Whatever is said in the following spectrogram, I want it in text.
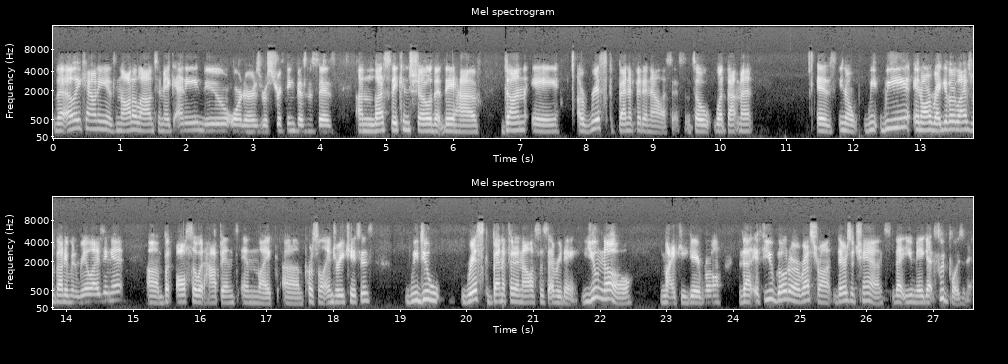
The LA County is not allowed to make any new orders restricting businesses unless they can show that they have done a a risk benefit analysis. And so what that meant is, you know, we we in our regular lives without even realizing it, um, but also it happens in like um, personal injury cases. We do risk benefit analysis every day. You know, Mikey Gabriel, that if you go to a restaurant, there's a chance that you may get food poisoning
